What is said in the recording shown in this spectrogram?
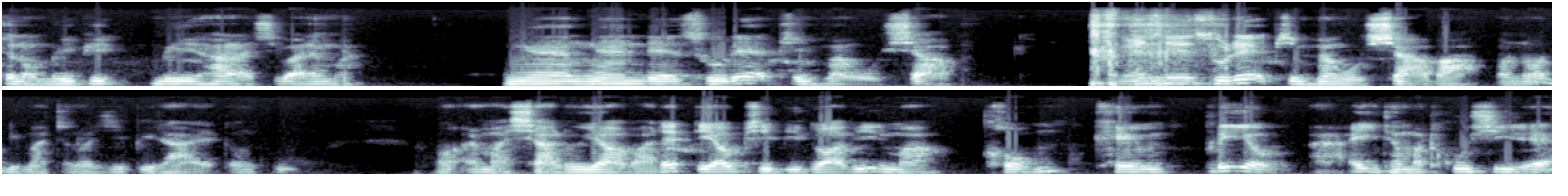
ကျွန်တော်မေးဖြေမေးထားတာရှိပါတယ်မှာငံငံတယ်ဆိုတဲ့အဖြစ်မှန်ကိုရှာ ငံတယ်ဆိုတဲ့အဖြစ်မှန်ကိုရှာပါပေါ့နော်ဒီမှာကျွန်တော်ရေးပြထားတယ်၃ခုဟောအဲ့မှာရှာလို့ရပါတယ်တယောက်ဖြည့်ပြီးသွားပြီဒီမှာခုံခေမ်ပရီယိုအဲ့ဒီထက်မှာတစ်ခုရှိတယ်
